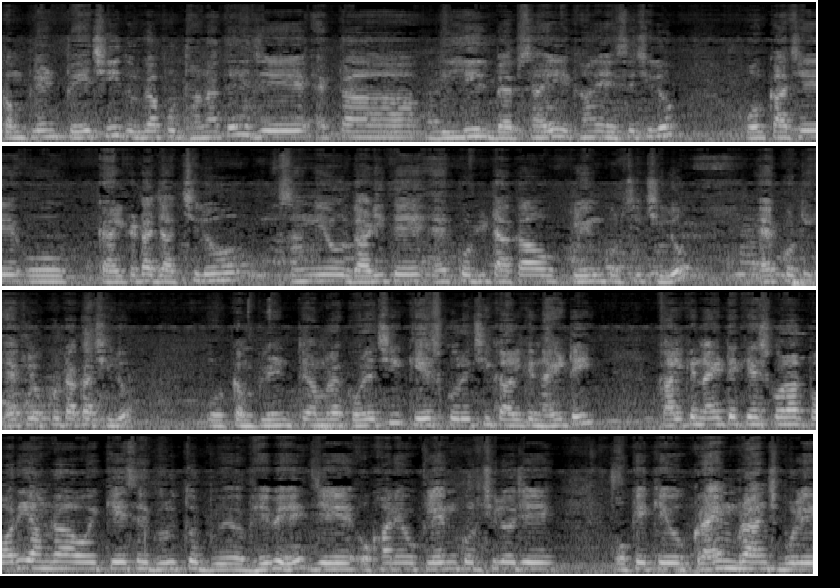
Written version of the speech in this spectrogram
কমপ্লেন্ট পেয়েছি দুর্গাপুর থানাতে যে একটা দিল্লির ব্যবসায়ী এখানে এসেছিল। ওর কাছে ও ক্যালকাটা যাচ্ছিল সঙ্গে ওর গাড়িতে এক কোটি টাকা ও ক্লেম করছে ছিল। এক কোটি এক লক্ষ টাকা ছিল। ওর কমপ্লেন্ট আমরা করেছি কেস করেছি কালকে নাইটেই কালকে নাইটে কেস করার পরই আমরা ওই কেসের গুরুত্ব ভেবে যে ওখানে ও ক্লেম করছিল যে ওকে কেউ ক্রাইম ব্রাঞ্চ বলে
